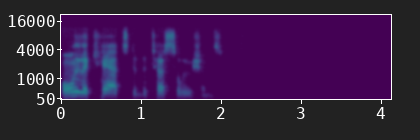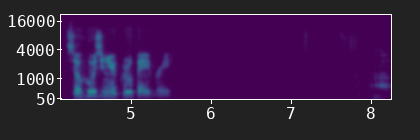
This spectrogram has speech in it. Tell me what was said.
Only the cats did the test solutions. So who's in your group, Avery? Um,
